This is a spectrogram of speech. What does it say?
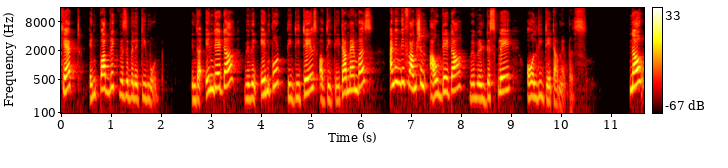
kept in public visibility mode. In the in data, we will input the details of the data members and in the function out data, we will display all the data members. Now,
